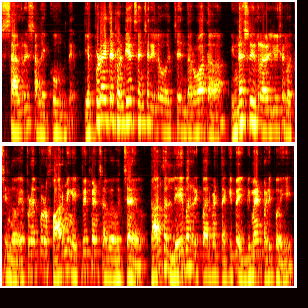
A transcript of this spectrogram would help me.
సాలరీస్ చాలా ఎక్కువ ఉండేవి ఎప్పుడైతే ట్వంటీ ఎయిత్ సెంచరీలో వచ్చిన తర్వాత ఇండస్ట్రియల్ రెవల్యూషన్ వచ్చిందో ఎప్పుడెప్పుడు ఫార్మింగ్ ఎక్విప్మెంట్స్ అవి వచ్చాయో దాంతో లేబర్ రిక్వైర్మెంట్ తగ్గిపోయి డిమాండ్ పడిపోయి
